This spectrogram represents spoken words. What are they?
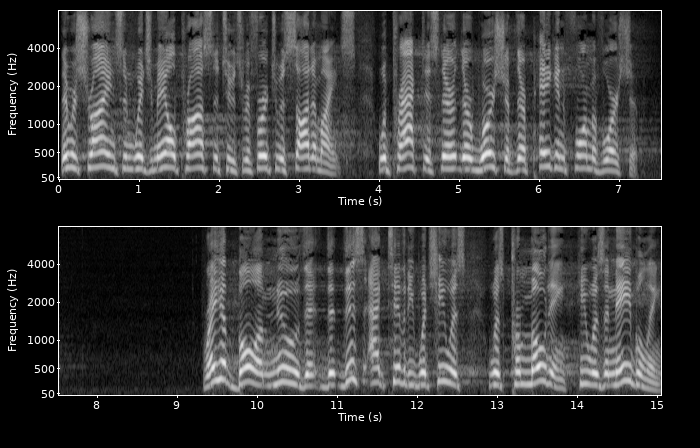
They were shrines in which male prostitutes, referred to as sodomites, would practice their, their worship, their pagan form of worship. Rehoboam knew that, that this activity, which he was, was promoting, he was enabling,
